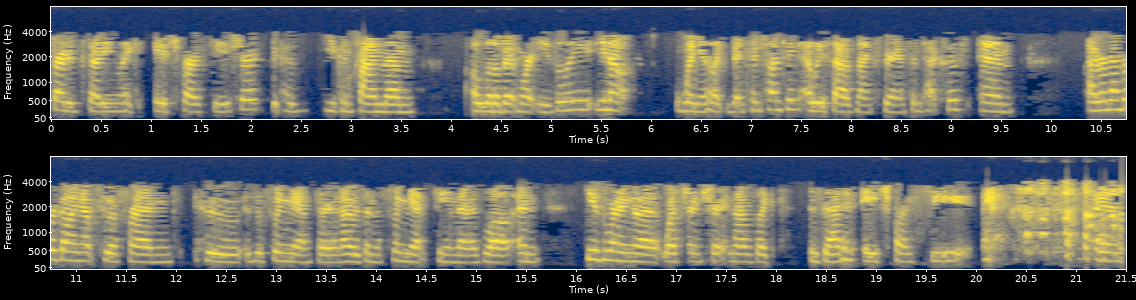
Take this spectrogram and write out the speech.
started studying like H-bar-C shirts because you can find them a little bit more easily. You know, when you're like vintage hunting, at least that was my experience in Texas. And I remember going up to a friend who is a swing dancer, and I was in the swing dance scene there as well. And he was wearing a Western shirt, and I was like, "Is that an H-bar-C?" and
